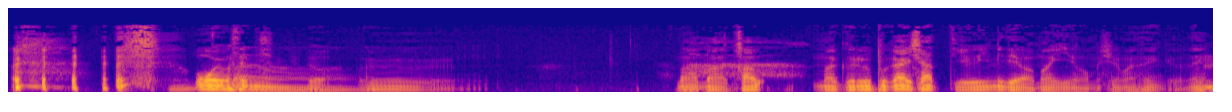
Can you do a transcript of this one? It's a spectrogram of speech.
思いませんでしたけど。うんまあまあ、かう、まあグループ会社っていう意味ではまあいいのかもしれませんけどね。うん。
